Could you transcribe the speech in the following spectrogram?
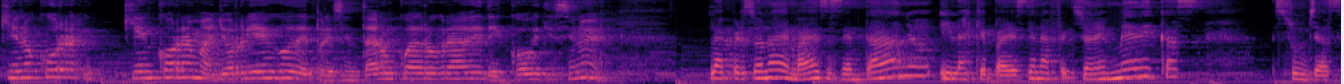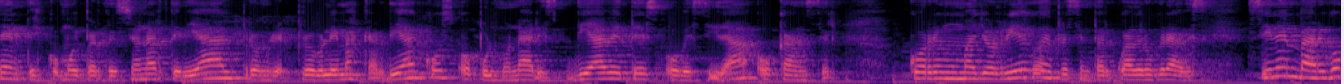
¿Quién, ocurre, ¿Quién corre mayor riesgo de presentar un cuadro grave de COVID-19? Las personas de más de 60 años y las que padecen afecciones médicas subyacentes como hipertensión arterial, problemas cardíacos o pulmonares, diabetes, obesidad o cáncer, corren un mayor riesgo de presentar cuadros graves. Sin embargo,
